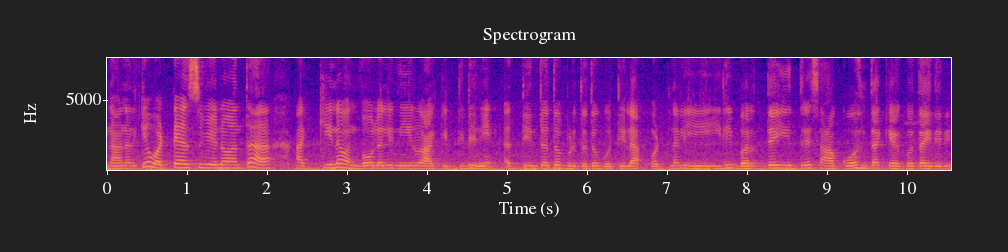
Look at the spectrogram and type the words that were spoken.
ನಾನು ಅದಕ್ಕೆ ಹೊಟ್ಟೆ ಹಸುವೇನೋ ಅಂತ ಅಕ್ಕಿನ ಒಂದು ಬೌಲಲ್ಲಿ ನೀರು ಹಾಕಿಟ್ಟಿದ್ದೀನಿ. ಅದು ತಿಂತತೋ ಬಿಡ್ತತೋ ಗೊತ್ತಿಲ್ಲ. ಒಟ್ಟಿನಲ್ಲಿ ಇಲಿ ಬರದೇ ಇದ್ದರೆ ಸಾಕು ಅಂತ ಕೇಳ್ಕೊತಾ ಇದ್ದೀನಿ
